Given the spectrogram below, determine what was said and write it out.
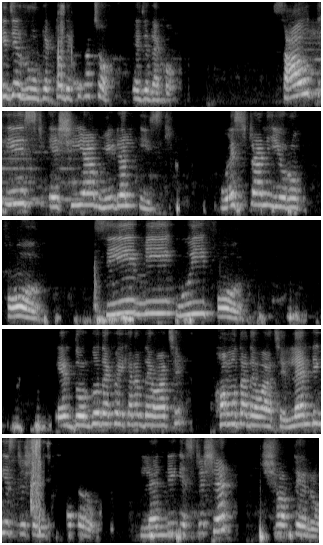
এই যে রুট একটা দেখতে পাচ্ছ? এই যে দেখো South East Asia Middle East Western Europe four SEA ME উই ফোর এর দৈর্ঘ্য দেখো এখানে দেওয়া আছে, ক্ষমতা দেওয়া আছে। ল্যান্ডিং স্টেশন সতেরো। ল্যান্ডিং স্টেশন সতেরো।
